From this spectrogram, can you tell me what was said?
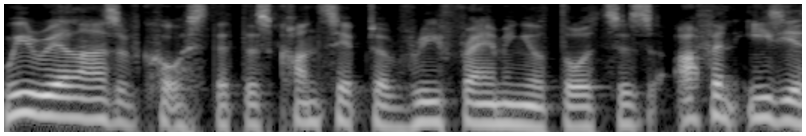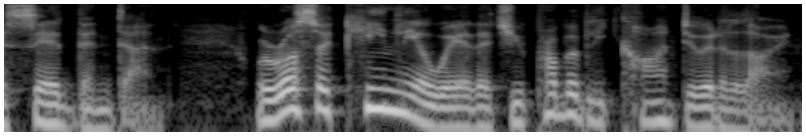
We realize, of course, that this concept of reframing your thoughts is often easier said than done. We're also keenly aware that you probably can't do it alone.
